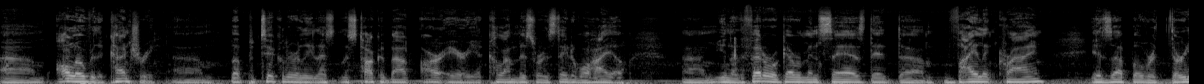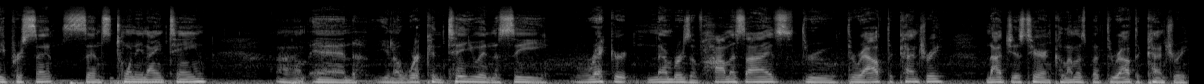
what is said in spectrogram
um, all over the country, um, but particularly let's let's talk about our area, Columbus, or the state of Ohio. Um, you know, the federal government says that um, violent crime is up over 30% since 2019, um, and you know we're continuing to see record numbers of homicides through throughout the country not just here in Columbus, but throughout the country.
